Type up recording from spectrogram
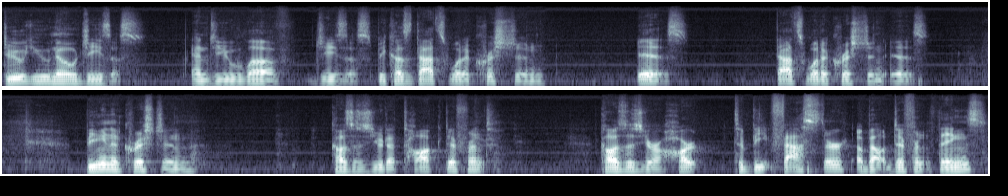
Do you know Jesus? And do you love Jesus? Because that's what a Christian is. That's what a Christian is. Being a Christian causes you to talk different, causes your heart to beat faster about different things,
